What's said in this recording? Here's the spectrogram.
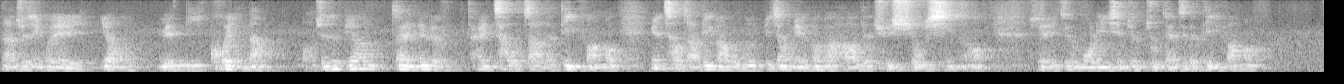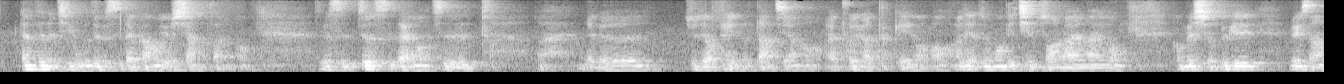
那就是因为要远离溃闹哦，就是不要在那个太嘈杂的地方哦，因为嘈杂的地方我们比较没有办法好好的去修行哦，所以这个摩尼仙就住在这个地方哦。但真的，其实我们这个时代刚好又相反哦。这个时这个时代哦是，哎，那个就是要配合大家哦，要配合大家哦哦，而且中国的青山来来哦，讲要修要去要啥，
